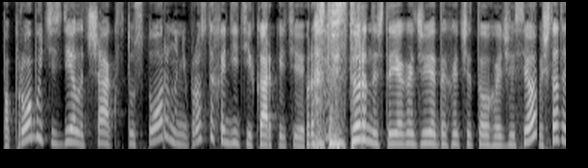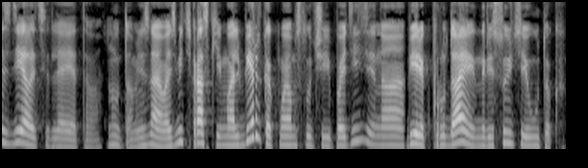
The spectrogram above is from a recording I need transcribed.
Попробуйте сделать шаг в ту сторону, не просто ходите и каркайте в разные стороны, что я хочу это, хочу то, хочу все. Вы что-то сделайте для этого. Ну, там, не знаю, возьмите краски и мольберт, как в моем случае, и пойдите на берег пруда и нарисуйте уток.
